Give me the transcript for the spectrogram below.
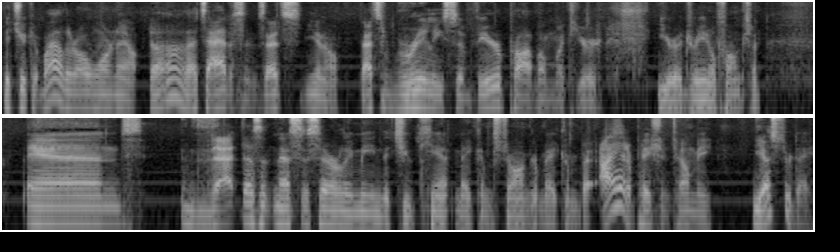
That you can, wow, they're all worn out. Oh, that's Addison's. That's you know, that's really severe problem with your your adrenal function, and that doesn't necessarily mean that you can't make them stronger, make them better. I had a patient tell me yesterday.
